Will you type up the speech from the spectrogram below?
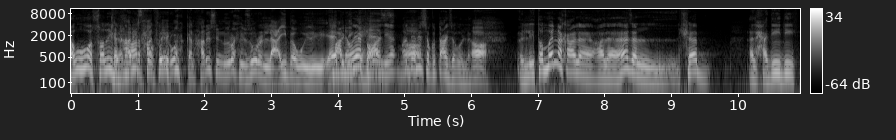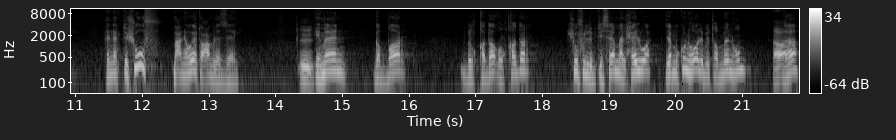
أو هو الصليبي كان حريص حتى فين. يروح كان حريص إنه يروح يزور اللعيبة ويقابل معنوياته عالية ما ده آه. لسه كنت عايز أقول لك آه اللي يطمنك على على هذا الشاب الحديدي إنك تشوف معنوياته عاملة إزاي؟ مم. إيمان جبار بالقضاء والقدر شوف الابتسامة الحلوة زي ما يكون هو اللي بيطمنهم. آه. ها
